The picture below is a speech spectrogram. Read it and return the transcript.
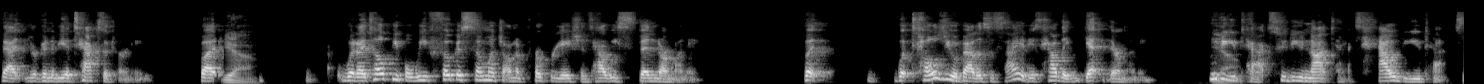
that you're going to be a tax attorney. But yeah, what I tell people, we focus so much on appropriations, how we spend our money, but what tells you about a society is how they get their money. Who yeah. do you tax? Who do you not tax? How do you tax?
